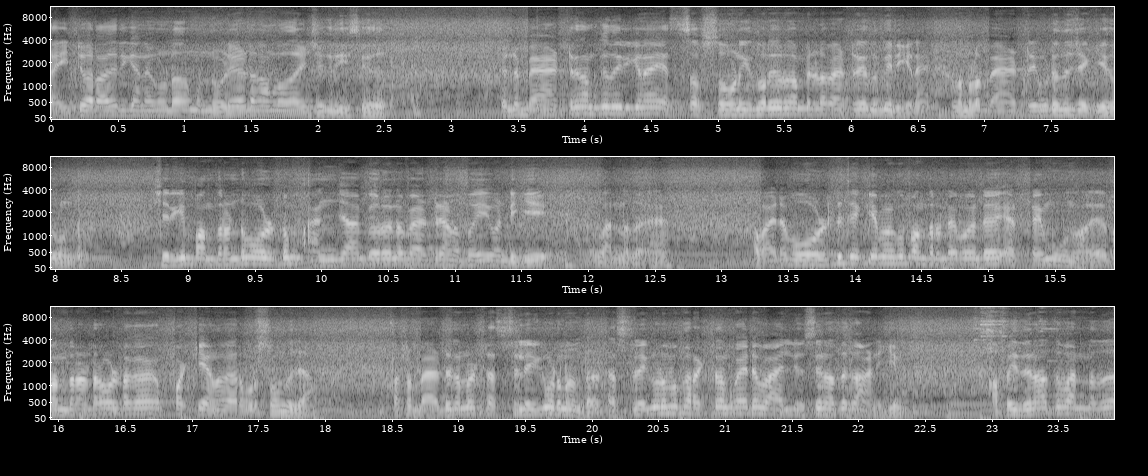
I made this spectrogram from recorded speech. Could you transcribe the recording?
ടൈറ്റ് വരാതിരിക്കാനെ കൊണ്ട് മുന്നോടിയായിട്ട് നമ്മളത് അഴിച്ച് ഗ്രീസ് ചെയ്ത് പിന്നെ ബാറ്ററി നമുക്ക് ഇതിരിക്കണേ എസ് എഫ് സോണി എന്ന് പറയുന്ന കമ്പനിയുടെ ബാറ്ററി ഇതും ഇരിക്കണേ. നമ്മൾ ബാറ്ററി കൂടി ഒന്ന് ചെക്ക് ചെയ്തുകൊണ്ട്. ശരിക്കും പന്ത്രണ്ട് വോൾട്ടും അഞ്ച് വരുന്ന ബാറ്ററിയാണ് ഇപ്പോൾ ഈ വണ്ടിക്ക് വന്നത്. അപ്പോൾ അതിന്റെ വോൾട്ട് ചെക്ക് ചെയ്യുമ്പോൾ നമുക്ക് പന്ത്രണ്ട് പോയിന്റ് എട്ട് മൂന്ന്. അതായത് പന്ത്രണ്ടര വോൾട്ടൊക്കെ പക്കയാണ് വേറെ പ്രശ്നമൊന്നുമില്ല. പക്ഷേ ബാറ്ററി നമ്മൾ ടെസ്റ്റിലേക്ക് വിടുന്നുണ്ട്. ടെസ്റ്റിലേക്ക് വിടുമ്പോൾ കറക്റ്റ് നമുക്ക് അതിന്റെ വാല്യൂസ് ഇതിനകത്ത് കാണിക്കും. അപ്പോൾ ഇതിനകത്ത് വന്നത്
